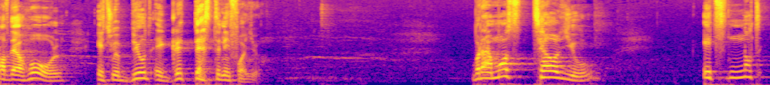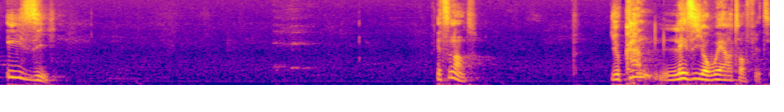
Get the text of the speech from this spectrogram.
of the hole, it will build a great destiny for you. But I must tell you, it's not easy. It's not. You can't lazy your way out of it.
